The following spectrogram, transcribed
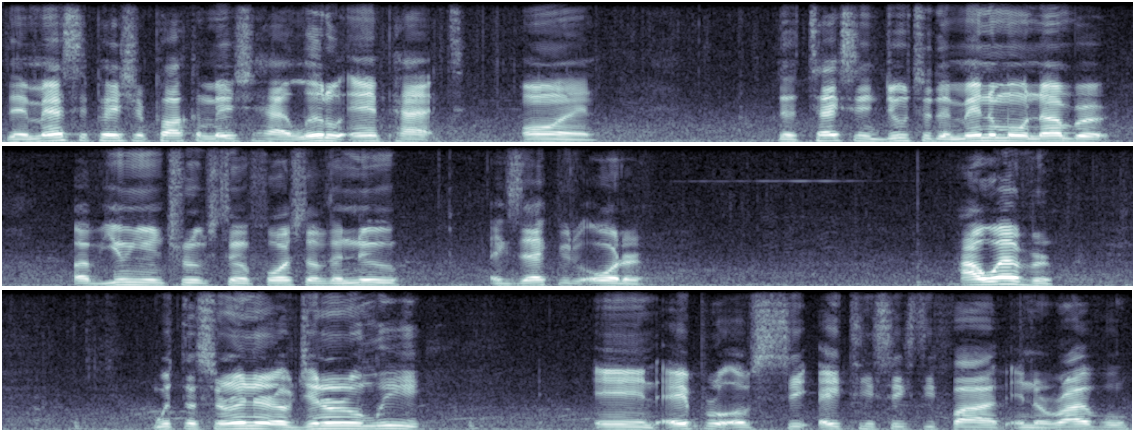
The Emancipation Proclamation had little impact on the Texans due to the minimal number of Union troops to enforce of the new executive order. However, with the surrender of General Lee in April of 1865 and the arrival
